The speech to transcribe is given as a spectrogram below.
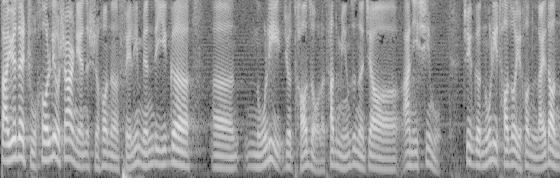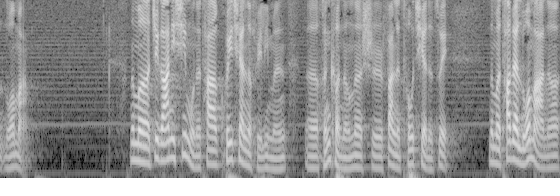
大约在主后六十二年的时候呢，腓利门的一个呃奴隶就逃走了，他的名字呢叫阿尼西姆。这个奴隶逃走以后呢，来到罗马。那么这个阿尼西姆呢，他亏欠了腓利门，呃，很可能呢是犯了偷窃的罪。那么他在罗马呢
